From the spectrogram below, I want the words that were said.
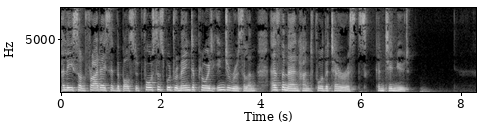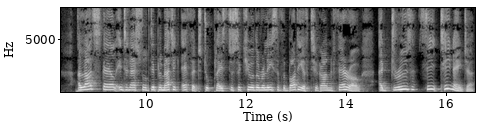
Police on Friday said the bolstered forces would remain deployed in Jerusalem as the manhunt for the terrorists continued. A large-scale international diplomatic effort took place to secure the release of the body of Tiran Ferro, a Druze teenager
